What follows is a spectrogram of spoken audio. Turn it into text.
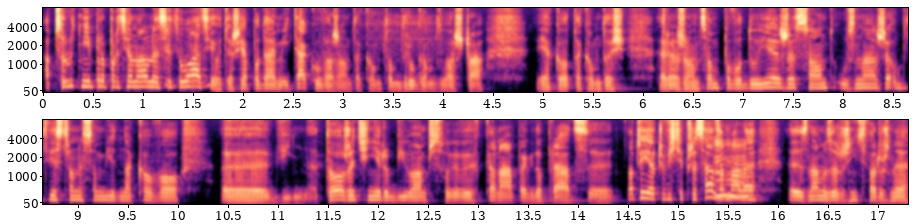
Absolutnie nieproporcjonalne sytuacje, chociaż ja podałem i tak uważam taką tą drugą, zwłaszcza jako taką dość rażącą, powoduje, że sąd uzna, że obydwie strony są jednakowo e, winne. To, że ci nie robiłam przysłowiowych kanapek do pracy, znaczy ja oczywiście przesadzam, ale e, znamy z orzecznictwa różne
